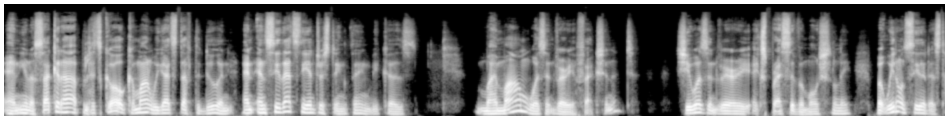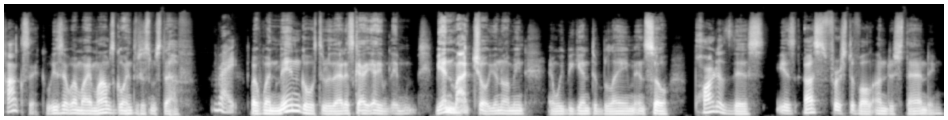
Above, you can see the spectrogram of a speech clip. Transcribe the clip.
And, you know, suck it up, let's go, come on, we got stuff to do. And, and, and see, that's the interesting thing because my mom wasn't very affectionate. She wasn't very expressive emotionally, but we don't see that as toxic. We say, well, my mom's going through some stuff. Right. But when men go through that, it's got bien macho, you know what I mean? And we begin to blame. And so part of this is us, first of all, understanding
